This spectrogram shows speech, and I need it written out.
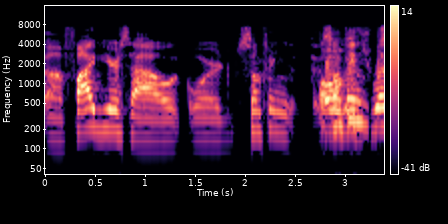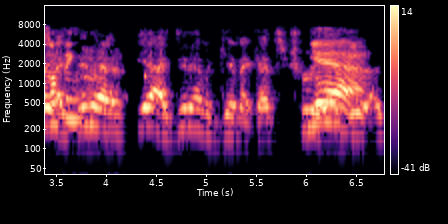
uh, five years out, or something. Oh, something. that's right. Something. I did have. Yeah, I did have a gimmick. That's true. Yeah. I, did, I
